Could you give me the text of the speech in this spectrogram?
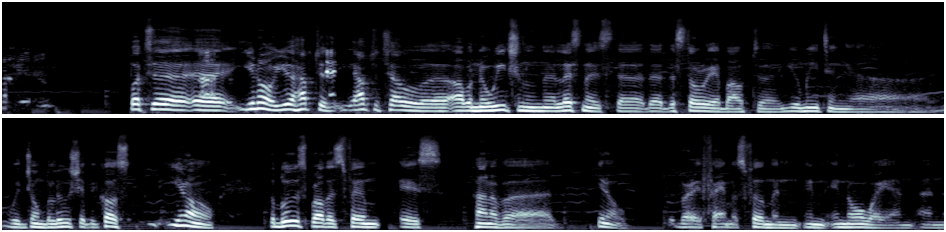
a but uh, uh, you know, you have to you have to tell uh, our Norwegian uh, listeners the, the, the story about uh, you meeting uh, with John Belushi because you know, the Blues Brothers film is kind of a you know very famous film in, in, in Norway and and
